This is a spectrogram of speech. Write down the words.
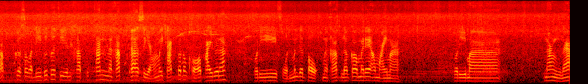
ครับก็สวัสดีเพื่อนเพื่อนทีเอ็นครับทุกท่านนะครับ ถ้าเสียงไม่ชัดก็ต้องขออภัยด้วยนะพอดีฝนมันจะตกนะครับ แล้วก็ไม่ได้เอาไม้มาพอดีมานั่งอยู่หน้า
